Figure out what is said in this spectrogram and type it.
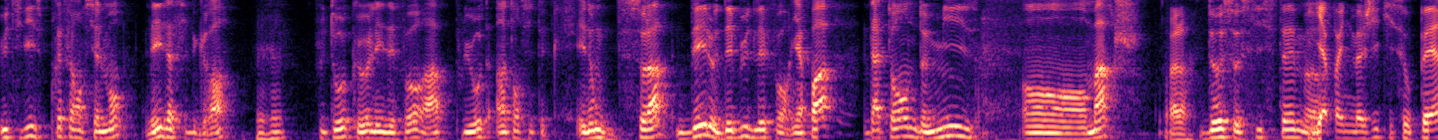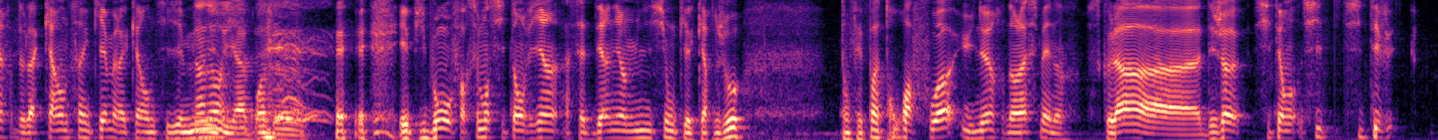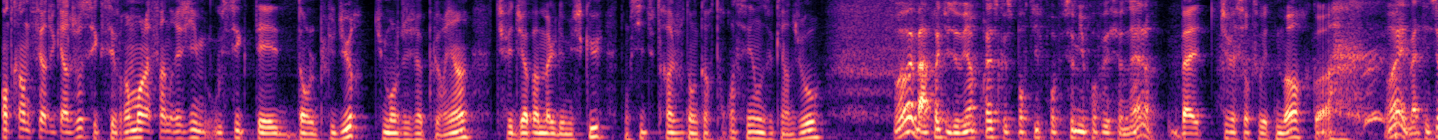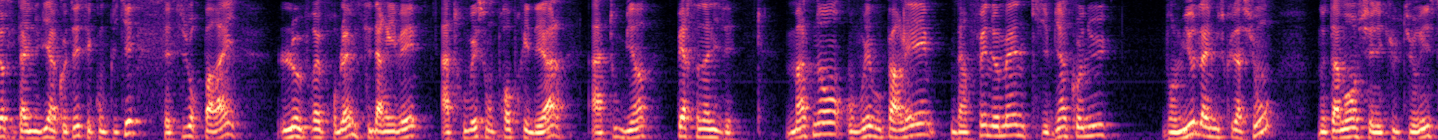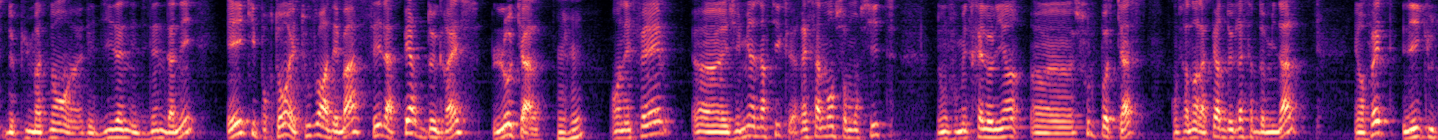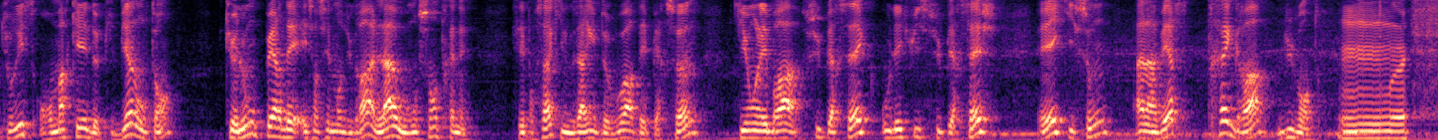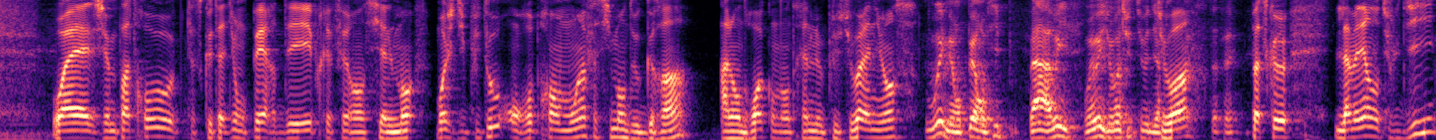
utilise préférentiellement les acides gras Mhm. plutôt que les efforts à plus haute intensité. Et donc cela dès le début de l'effort. Il n'y a pas d'attente, de mise en marche Voilà. de ce système. Il n'y a pas une magie qui s'opère de la 45e à la 46e minute. Non, non, il n'y a pas de... et puis bon, forcément, si t'en viens à cette dernière munition qui est le cardio, t'en fais pas trois fois une heure dans la semaine. hein. Parce que là, euh, déjà, si t'es en, si, si t'es en train de faire du cardio, c'est que c'est vraiment la fin de régime ou c'est que t'es dans le plus dur, tu manges déjà plus rien, tu fais déjà pas mal de muscu. Donc si tu te rajoutes encore trois séances de cardio, Ouais, ouais, bah après tu deviens presque sportif prof- semi-professionnel. bah tu vas surtout être mort, quoi. Ouais, bah c'est sûr que si t'as une vie à côté, c'est compliqué. C'est toujours pareil. Le vrai problème, c'est d'arriver à trouver son propre idéal, à tout bien personnaliser. Maintenant, on voulait vous parler d'un phénomène qui est bien connu dans le milieu de la musculation, notamment chez les culturistes depuis maintenant euh, des dizaines et dizaines d'années, et qui pourtant est toujours à débat, c'est la perte de graisse locale. En effet, euh, j'ai mis un article récemment sur mon site, donc je vous mettrai le lien euh, sous le podcast, concernant la perte de graisse abdominale. Et en fait, les culturistes ont remarqué depuis bien longtemps que l'on perdait essentiellement du gras là où on s'entraînait. C'est pour ça qu'il nous arrive de voir des personnes qui ont les bras super secs ou les cuisses super sèches et qui sont, à l'inverse, très gras du ventre. Mmh, ouais, j'aime pas trop ce que t'as dit, on perdait préférentiellement. Moi, je dis plutôt, on reprend moins facilement de gras à l'endroit qu'on entraîne le plus. Tu vois la nuance? Oui, mais on perd aussi. Ah oui, oui, oui, je vois ce que tu veux dire. Tu vois? Tout à fait. Parce que la manière dont tu le dis,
